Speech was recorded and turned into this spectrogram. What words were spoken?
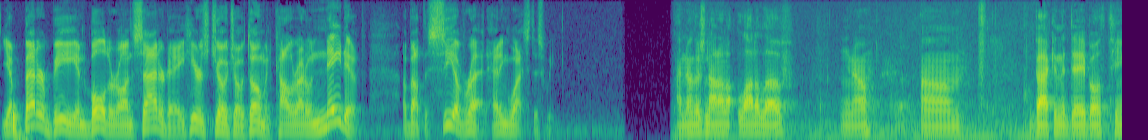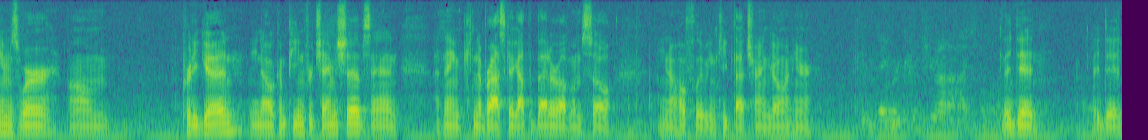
you better be in Boulder on Saturday. Here's JoJo Domann, Colorado native, about the Sea of Red heading west this week. I know there's not a lot of love, you know. Um, back in the day, both teams were um, pretty good, you know, competing for championships and – I think Nebraska got the better of them. So, you know, hopefully we can keep that trend going here. Did they recruit you out of high school? They did. They did.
